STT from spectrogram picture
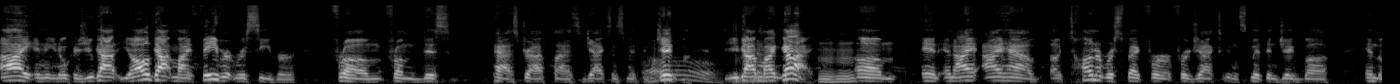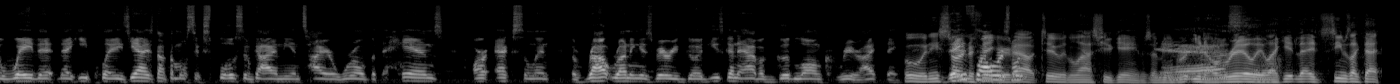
I and you know because you got y'all got my favorite receiver from from this past draft class, Jaxon Smith-Njigba. Oh, You got okay. my guy. Mm-hmm. Um, and and I I have a ton of respect for for Jaxon Smith-Njigba and the way that that he plays. Yeah, he's not the most explosive guy in the entire world, but the hands are excellent. The route running is very good. He's going to have a good long career, I think. Oh, and he's Zay starting to Flowers figure it out too in the last few games. I mean, you know, really, like it, it seems like that.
